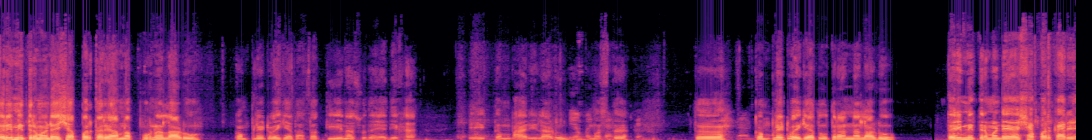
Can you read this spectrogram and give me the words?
तरी मित्रमंडळी अशा प्रकारे आमना पूर्ण लाडू कंप्लीट होई घ्यात आता तीना सुद्धा या देखा एकदम भारी लाडू मस्त. तर कंप्लीट होई घ्यात उतरांना लाडू. तरी मित्रमंडळी अशा प्रकारे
